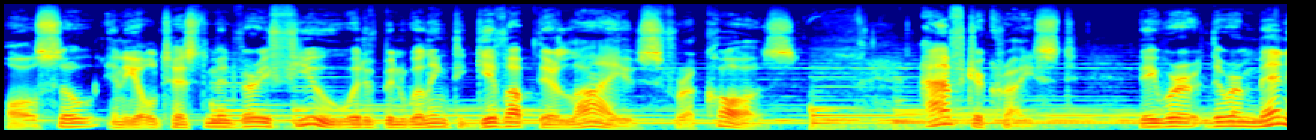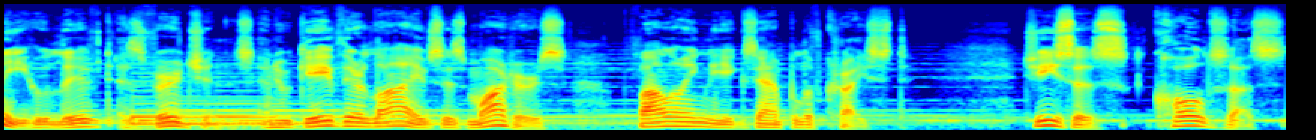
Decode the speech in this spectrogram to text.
Also, in the Old Testament, very few would have been willing to give up their lives for a cause. After Christ, were, there were many who lived as virgins and who gave their lives as martyrs, following the example of Christ. Jesus calls us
